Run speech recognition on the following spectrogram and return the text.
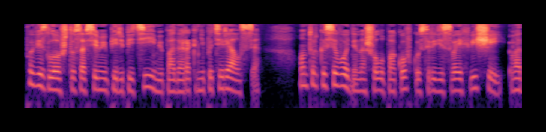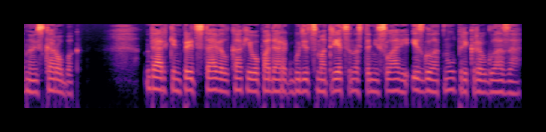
Повезло, что со всеми перипетиями подарок не потерялся. Он только сегодня нашел упаковку среди своих вещей в одной из коробок. Даркин представил, как его подарок будет смотреться на Станиславе и сглотнул, прикрыв глаза.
